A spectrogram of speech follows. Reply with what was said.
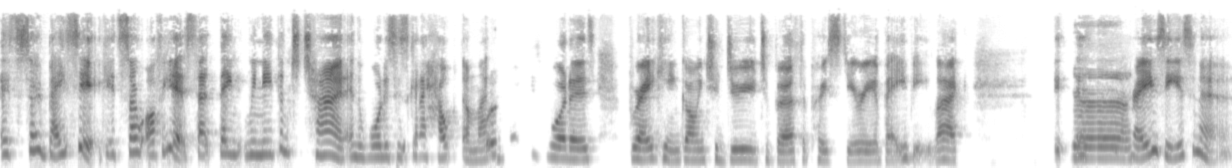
it's so basic. It's so obvious that they we need them to turn and the waters is going to help them. Like what is waters breaking going to do to birth a posterior baby. Like it, yeah. it's crazy isn't it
